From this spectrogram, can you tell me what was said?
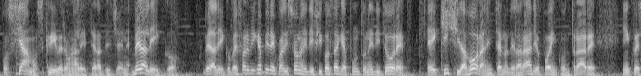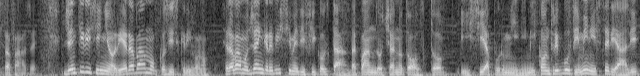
possiamo scrivere una lettera del genere. Ve la leggo ve la leggo per farvi capire quali sono le difficoltà che appunto un editore e chi ci lavora all'interno della radio può incontrare in questa fase. Gentili signori, eravamo, così scrivono, eravamo già in gravissime difficoltà da quando ci hanno tolto, i sia pur minimi, contributi ministeriali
